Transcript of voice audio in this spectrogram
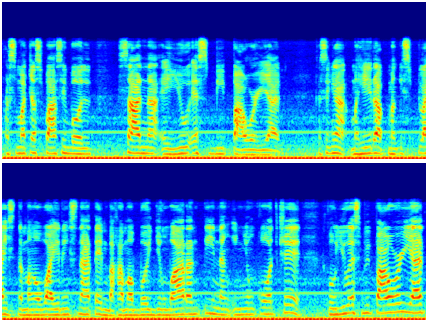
as much as possible, sana ay USB power yan. Kasi nga, mahirap mag-splice ng mga wirings natin. Baka ma-void yung warranty ng inyong kotse. Kung USB power yan,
